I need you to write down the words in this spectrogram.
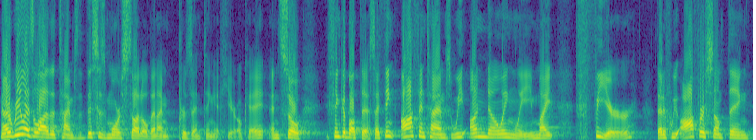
Now, I realize a lot of the times that this is more subtle than I'm presenting it here, okay? And so think about this. I think oftentimes we unknowingly might fear that if we offer something,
